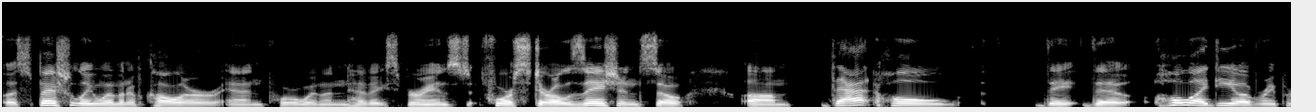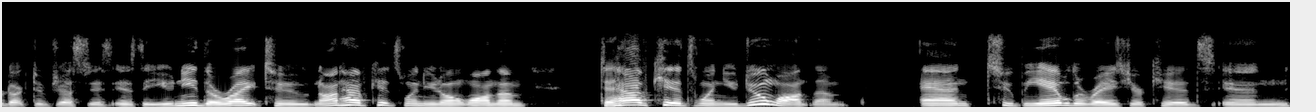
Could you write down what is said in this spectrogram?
especially women of color and poor women have experienced forced sterilization. So um, that whole the the whole idea of reproductive justice is that you need the right to not have kids when you don't want them, to have kids when you do want them, and to be able to raise your kids in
